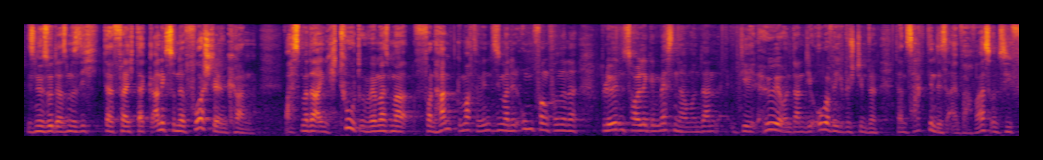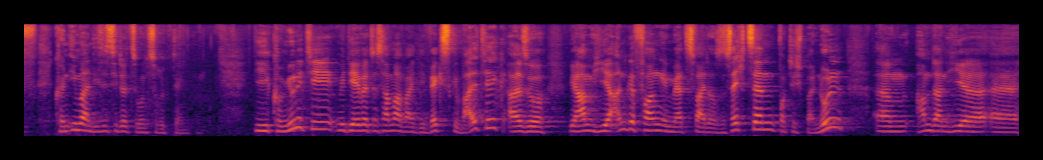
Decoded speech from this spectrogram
Es ist nur so, dass man sich da vielleicht da gar nichts so vorstellen kann was man da eigentlich tut. Und wenn man es mal von Hand gemacht hat, wenn Sie mal den Umfang von so einer blöden Säule gemessen haben und dann die Höhe und dann die Oberfläche bestimmt haben, dann sagt Ihnen das einfach was und Sie können immer an diese Situation zurückdenken. Die Community, mit der wir zusammenarbeiten, die wächst gewaltig. Also wir haben hier angefangen im März 2016, praktisch bei Null, ähm, haben dann hier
